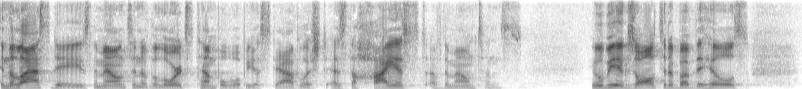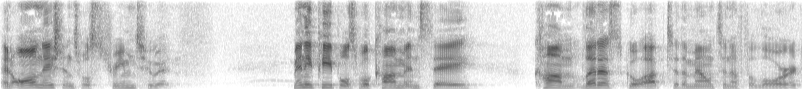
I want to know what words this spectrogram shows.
In the last days, the mountain of the Lord's temple will be established as the highest of the mountains. It will be exalted above the hills, and all nations will stream to it. Many peoples will come and say, Come, let us go up to the mountain of the Lord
